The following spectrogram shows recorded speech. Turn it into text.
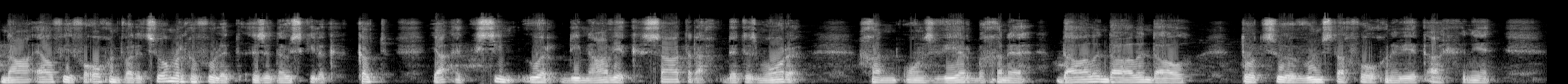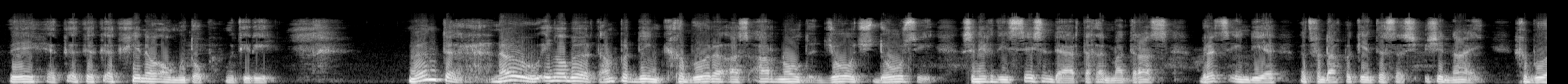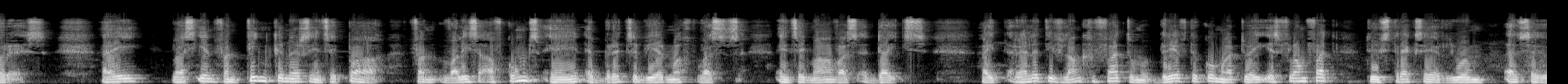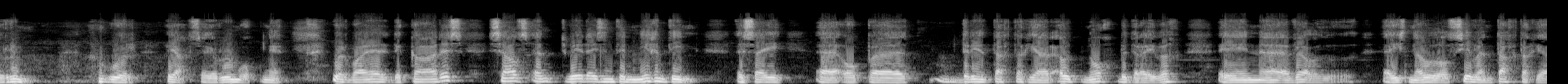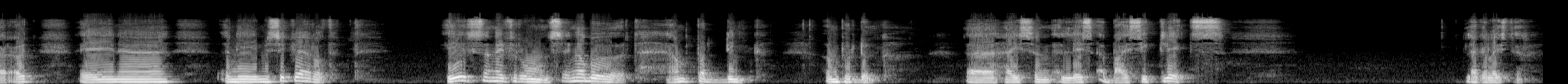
na 11 uur verochend wat het somer gevoel het, is het nou skielik koud. Ja, ek sien oor die naweek, saterdag, dit is morgen, gaan ons weer beginne daal en daal en daal, tot so woensdag volgende week. Ach nee, wee, ek, ek, ek, ek gee nou al moed op, moet hierdie Winter, nou Engelbert Hamperdink, gebore as Arnold George Dorsey, is in 1936 in Madras, Brits-Indië, wat vandag bekend is as Chennai, gebore is. Hy was een van tien kinders en sy pa van Wallise afkomst en een Britse weermacht was, en sy ma was een Duits. Hy het relatief lang gevat om op dreef te kom, maar toe hy eerst vlam vat, toe strek sy, room, uh, sy roem oor ja, sy roem op, nee, oor baie dekades, selfs in 2019 is hy uh, op uh, 83 jaar oud nog bedrijwig, en uh, wel, hy is nou al 87 jaar oud, en uh, in die muziekwereld, hier sing hy vir ons, Engelboord, Hamperdink, Hamperdink, uh, hy sing Les Bicyclettes, lekker luister.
